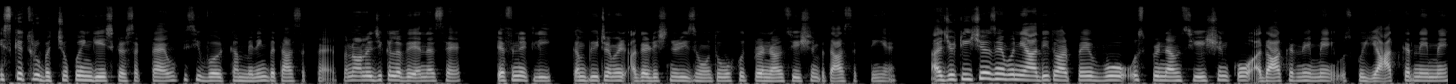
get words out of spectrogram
इसके थ्रू बच्चों को इंगेज कर सकता है। वो किसी वर्ड का मीनिंग बता सकता है। फोनोलॉजिकल अवेयरनेस है। डेफिनेटली कंप्यूटर में अगर डिक्शनरीज हों तो वो खुद प्रोनाउंसिएशन बता सकती हैं। जो टीचर्स हैं बुनियादी तौर पे वो उस प्रोनाउंसिएशन को अदा करने में, उसको याद करने में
